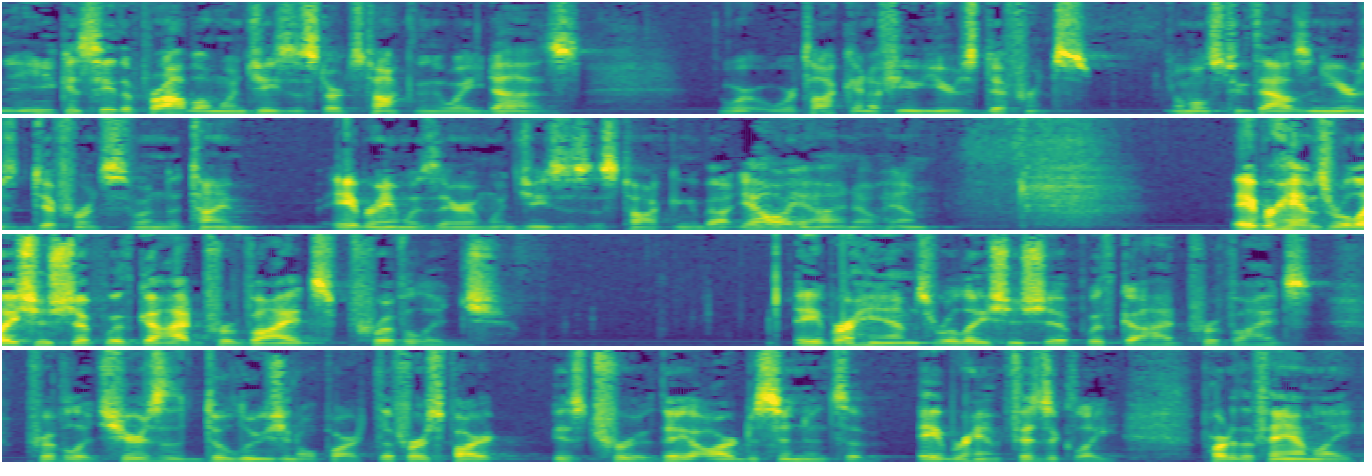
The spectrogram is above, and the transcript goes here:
you can see the problem when Jesus starts talking the way he does. We're, we're talking a few years difference, almost 2,000 years difference from the time Abraham was there and when Jesus is talking about, yeah, oh yeah, I know him. Abraham's relationship with God provides privilege. Abraham's relationship with God provides privilege. Here's the delusional part. The first part is true. They are descendants of Abraham physically, part of the family.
